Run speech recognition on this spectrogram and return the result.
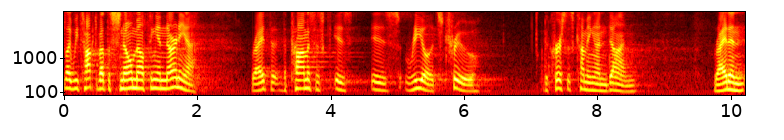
like we talked about the snow melting in Narnia, right? The, the promise is, is, is real, it's true. The curse is coming undone, right? And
